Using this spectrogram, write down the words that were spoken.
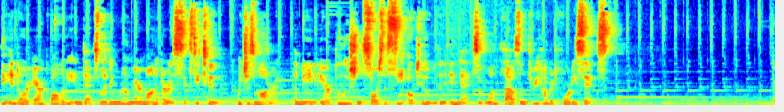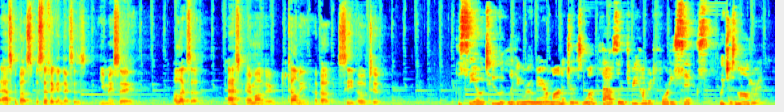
The indoor air quality index living room air monitor is 62, which is moderate. The main air pollution source is CO2 with an index of 1346. To ask about specific indexes, you may say, Alexa, ask Air Monitor to tell me about CO2. The CO2 of living room air monitor is 1346, which is moderate.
